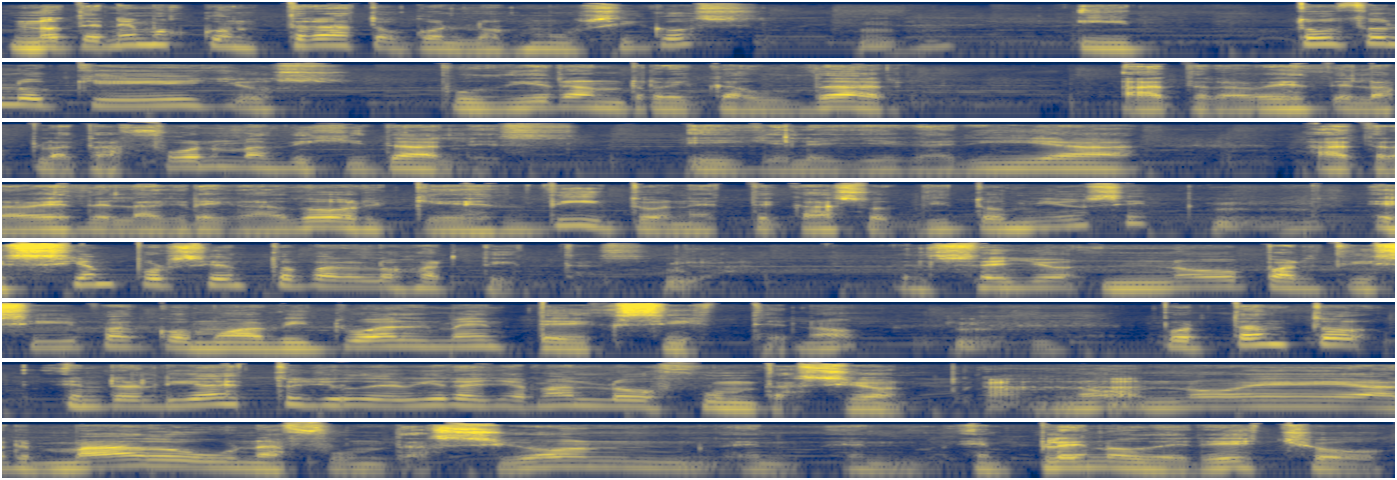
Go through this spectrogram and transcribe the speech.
No tenemos contrato con los músicos y todo lo que ellos pudieran recaudar a través de las plataformas digitales y que le llegaría a través del agregador que es Dito, en este caso Dito Music, es 100% para los artistas. El sello no participa como habitualmente existe, ¿no? Por tanto, en realidad esto yo debiera llamarlo fundación. No, no, he armado una fundación en, pleno derecho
